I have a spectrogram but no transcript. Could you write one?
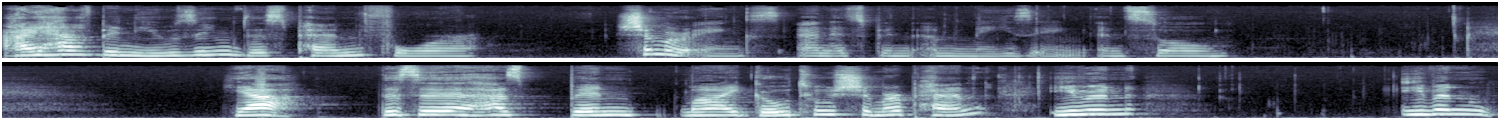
I have been using this pen for shimmer inks and it's been amazing. And so, yeah, this has been my go-to shimmer pen. Even, even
